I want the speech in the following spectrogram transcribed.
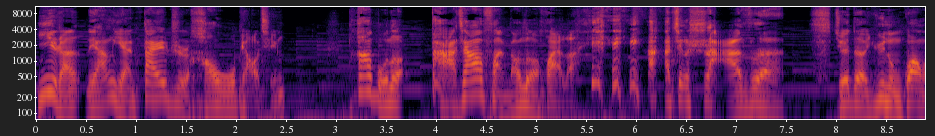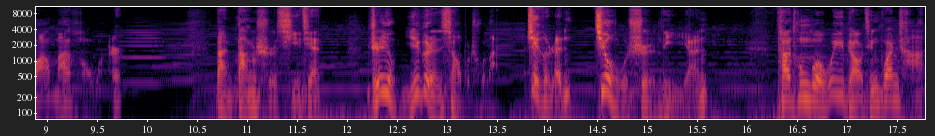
依然两眼呆滞，毫无表情。他不乐，大家反倒乐坏了。嘿嘿嘿，这个傻子，觉得愚弄光王蛮好玩。但当时期间，只有一个人笑不出来，这个人就是李岩。他通过微表情观察，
